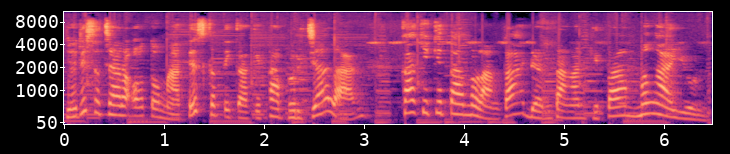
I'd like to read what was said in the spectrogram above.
Jadi secara otomatis ketika kita berjalan, kaki kita melangkah dan tangan kita mengayun.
